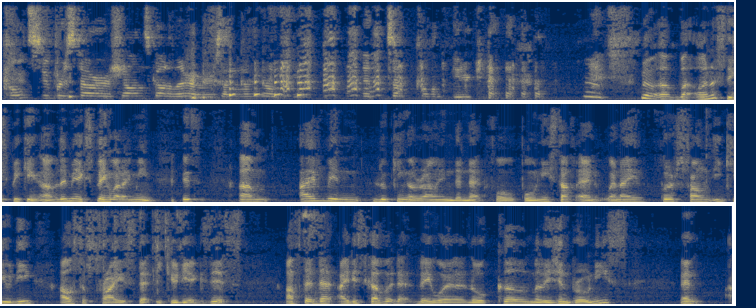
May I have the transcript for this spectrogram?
cult superstar Shaun Scotellaro or something. I don't know. That's some cult here. No, uh, but honestly speaking, um, let me explain what I mean. It's um, I've been looking around in the net for pony stuff, and when I first found EQD, I was surprised that EQD exists. After that, I discovered that they were local Malaysian bronies, and uh,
